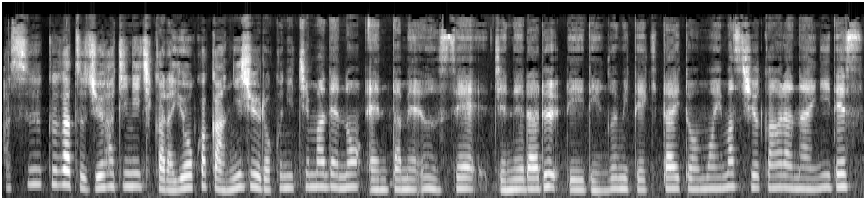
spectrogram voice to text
明日9月18日から8日間26日までのエンタメ運勢ジェネラルリーディング見ていきたいと思います。週間占い2です。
